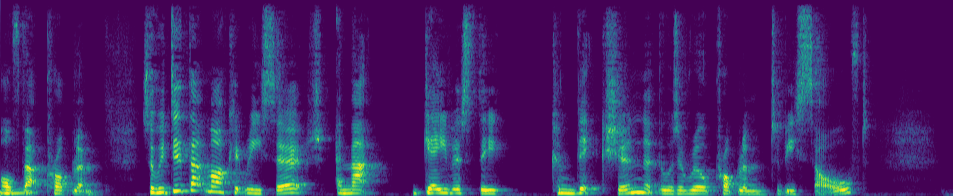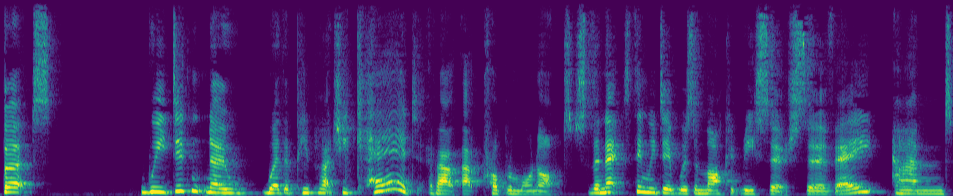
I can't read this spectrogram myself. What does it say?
of mm. that problem. So we did that market research and that gave us the conviction that there was a real problem to be solved. But we didn't know whether people actually cared about that problem or not. So the next thing we did was a market research survey, and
